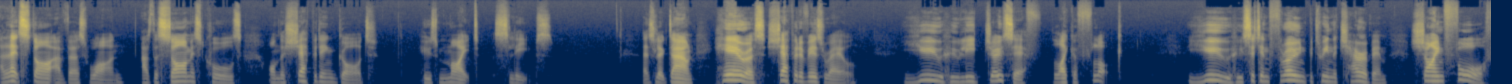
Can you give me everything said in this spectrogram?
And let's start at verse 1 as the psalmist calls on the shepherding God whose might sleeps. Let's look down. Hear us, shepherd of Israel, you who lead Joseph like a flock. You who sit enthroned between the cherubim, shine forth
